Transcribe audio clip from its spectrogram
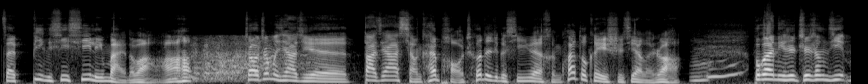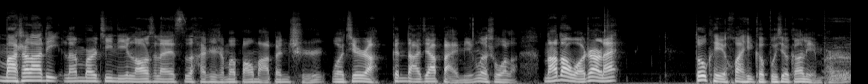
在病西西里买的吧？啊，照这么下去，大家想开跑车的这个心愿很快都可以实现了，是吧？不管你是直升机、玛莎拉蒂、兰博基尼、劳斯莱斯，还是什么宝马、奔驰，我今儿啊跟大家摆明了说了，拿到我这儿来，都可以换一个不锈钢脸盆。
